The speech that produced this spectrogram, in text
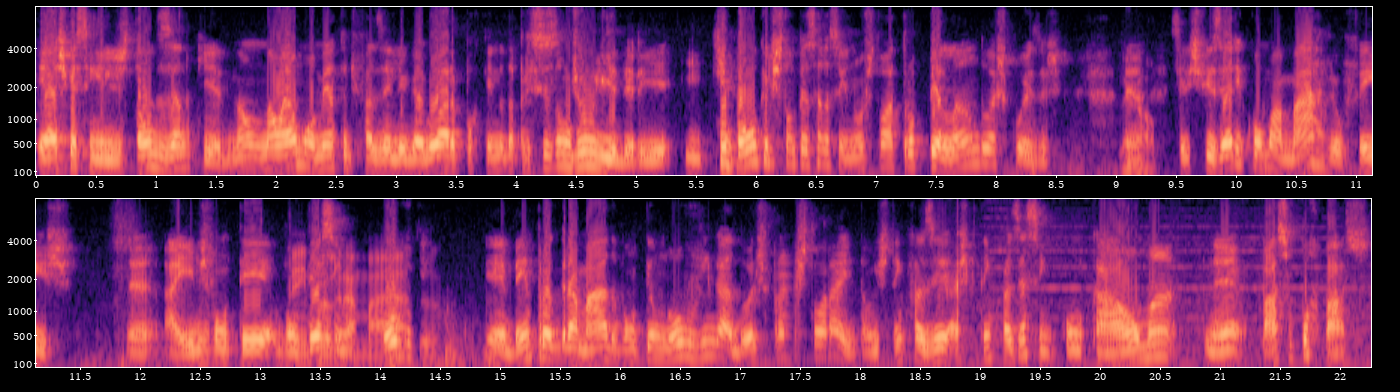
eu acho que assim, eles estão dizendo que não, não é o momento de fazer liga agora, porque ainda precisam de um líder. E, e que bom que eles estão pensando assim, não estão atropelando as coisas. né? Se eles fizerem como a Marvel fez, né, aí eles vão ter, vão Bem ter assim, um programado. novo, é, bem programado, vão ter um novo Vingadores para estourar aí. Então eles têm que fazer, acho que tem que fazer assim, com calma, né, passo por passo.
